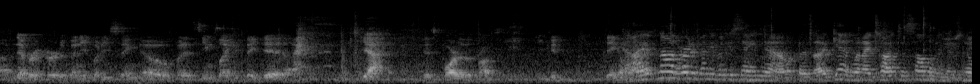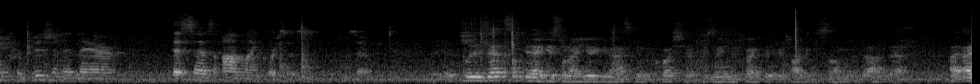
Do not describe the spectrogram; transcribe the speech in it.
I've never heard of anybody saying no, but it seems like if they did, I, yeah, it's part of the process, you could ding them. I have not heard of anybody saying no, but again, when I talked to Solomon, there's no provision in there that says online courses, so. But is that something, I guess, when I hear you asking the question, I'm presenting the fact that you're talking to someone about that, I, I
